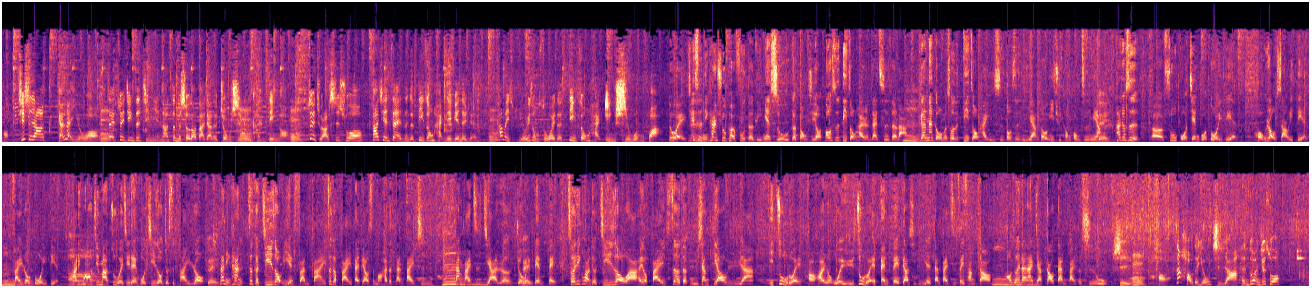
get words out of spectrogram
好，其实啊，橄榄油哦，嗯。在最近这几年呢、这么受到大家的重视跟嗯肯定哦。嗯，最主要是说，发现在那个地中海那边的人，嗯。他们有一种所谓的地中海饮食文化，对，其实嗯你看 Super Food 的里面十五个东西哦，都是地中海人在吃的啦，嗯。跟那个我们说的地中海饮食都是一样，都有异曲同工之妙。对。它就是呃蔬果坚果多一点。红肉少一点，嗯白肉多一点。啊啊，你看我今嘛作为这类火鸡肉就是白肉。对那你看这个鸡肉也反白，这个白代表什么？它的蛋白质。嗯蛋白质加热就会对变白，所以你看有鸡肉啊，还有白色的鱼，像鲷鱼啊，一注蕊，好，还有尾鱼注蕊也变白，表示伊的蛋白质非常高，嗯好，所以咱爱讲高蛋白的食物。是，嗯，好，那好的油脂啊，很多人就说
